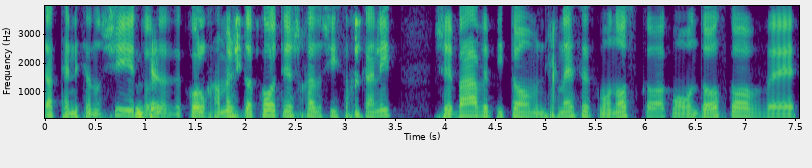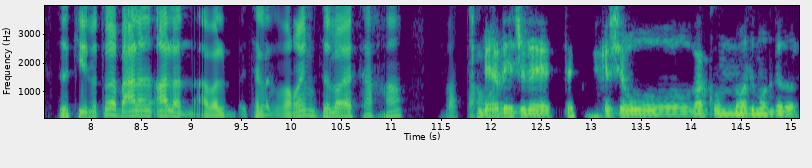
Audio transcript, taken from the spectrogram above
הטניס הנשי אתה יודע זה כל חמש דקות יש לך איזושהי שחקנית שבאה ופתאום נכנסת כמו נוסקו כמו וונדורסקו וזה כאילו אתה יודע באלן אהלן אבל אצל הגברים זה לא היה ככה. ברדיץ' וטקניק השאירו ואקום מאוד מאוד גדול.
